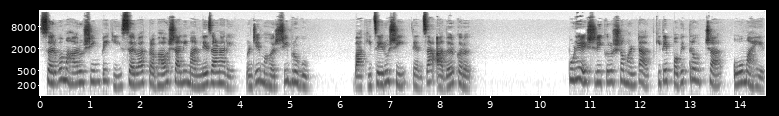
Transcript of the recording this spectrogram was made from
सर्व महाऋषींपैकी सर्वात प्रभावशाली मानले जाणारे म्हणजे महर्षी भृगू. बाकीचे ऋषी त्यांचा आदर करत. पुढे श्रीकृष्ण म्हणतात की ते पवित्र उच्चार ओम आहेत.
